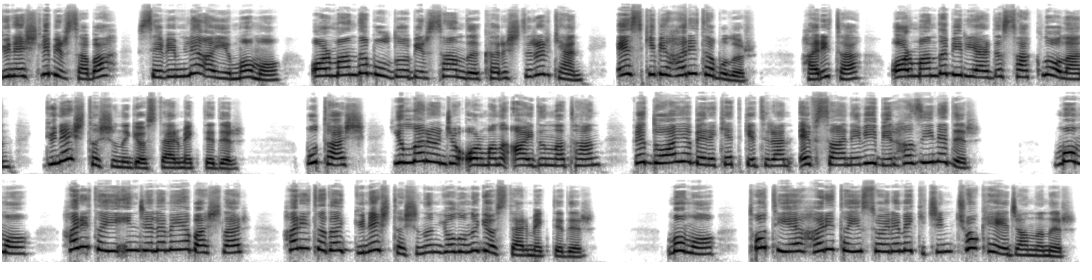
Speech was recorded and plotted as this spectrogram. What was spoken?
Güneşli bir sabah sevimli ayı Momo ormanda bulduğu bir sandığı karıştırırken eski bir harita bulur. Harita ormanda bir yerde saklı olan güneş taşını göstermektedir. Bu taş yıllar önce ormanı aydınlatan ve doğaya bereket getiren efsanevi bir hazinedir. Momo haritayı incelemeye başlar. Haritada güneş taşının yolunu göstermektedir. Momo Toti'ye haritayı söylemek için çok heyecanlanır.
